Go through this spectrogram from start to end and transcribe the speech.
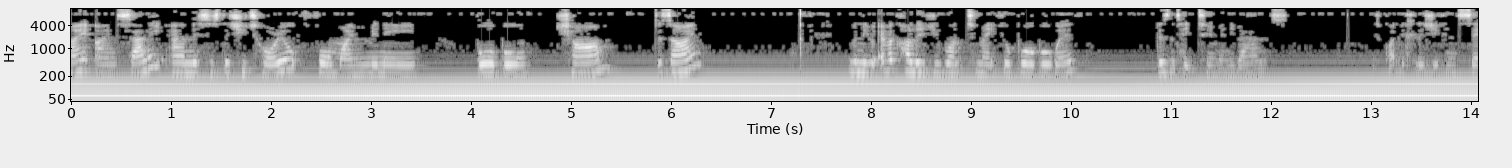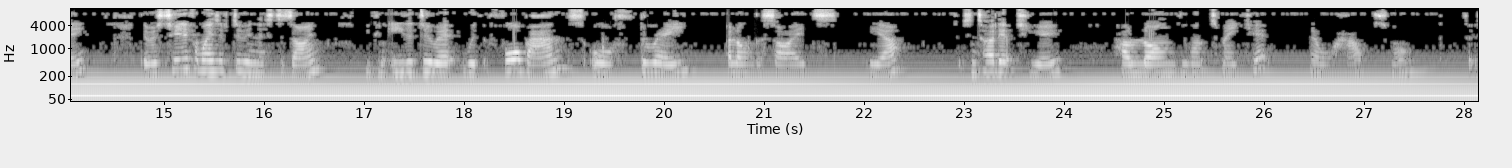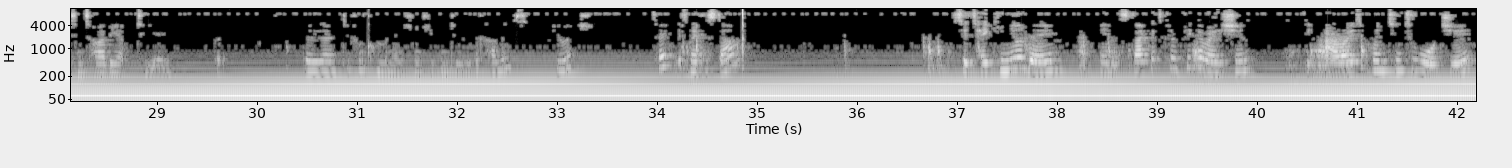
Hi, I'm Sally and this is the tutorial for my mini bauble charm design. You whatever colours you want to make your bauble with. It doesn't take too many bands. It's quite little as you can see. There is two different ways of doing this design. You can either do it with four bands or three along the sides here. So it's entirely up to you how long you want to make it or how small. So it's entirely up to you. You can do with the colours if you wish. So let's make a start. So taking your loom in the staggered configuration, the arrows pointing towards you,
